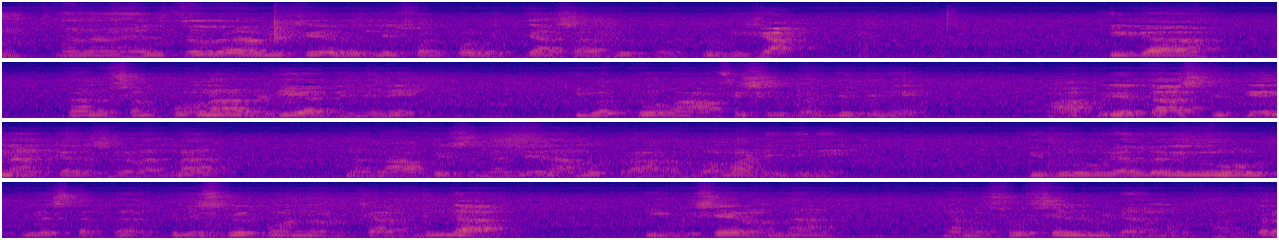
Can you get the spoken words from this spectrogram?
ನನ್ನ ಹೆಲ್ತದ ವಿಷಯದಲ್ಲಿ ಸ್ವಲ್ಪ ವ್ಯತ್ಯಾಸ ಆದದ್ದು ನಿಜ. ಈಗ ನಾನು ಸಂಪೂರ್ಣ ರೆಡಿಯಾಗಿದ್ದೀನಿ ಇವತ್ತು ಆಫೀಸಿಗೆ ಬಂದಿದ್ದೀನಿ. ಆಫಿ ಯಥಾಸ್ಥಿತಿ ನನ್ನ ಕೆಲಸಗಳನ್ನು ನನ್ನ ಆಫೀಸಿನಲ್ಲಿ ನಾನು ಪ್ರಾರಂಭ ಮಾಡಿದ್ದೀನಿ. ಇದು ಎಲ್ಲರಿಗೂ ತಿಳಿಸ್ತಕ್ಕ, ತಿಳಿಸಬೇಕು ಅನ್ನೋ ವಿಚಾರದಿಂದ ಈ ವಿಷಯವನ್ನು ನಮ್ಮ ಸೋಷಿಯಲ್ ಮೀಡಿಯಾ ಮುಖಾಂತರ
